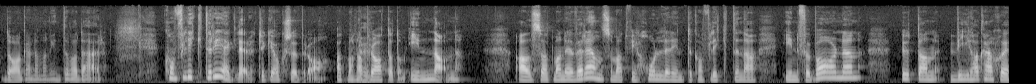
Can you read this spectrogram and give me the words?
dagar när man inte var där. Konfliktregler tycker jag också är bra att man har Okej. pratat om innan. Alltså att man är överens om att vi håller inte konflikterna inför barnen utan vi har kanske,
